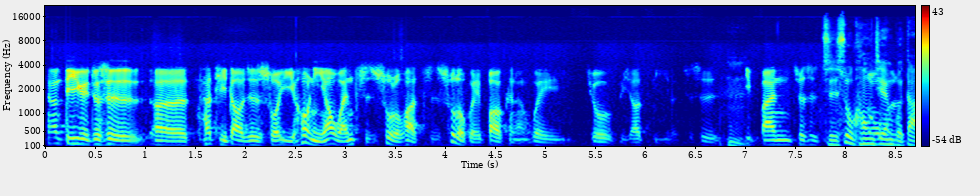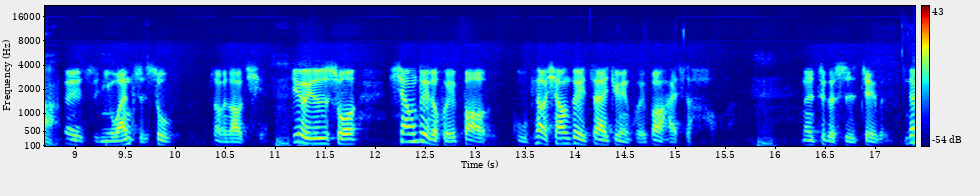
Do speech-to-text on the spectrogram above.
那第一个就是呃，他提到就是说，以后你要玩指数的话，指数的回报可能会就比较低了，就就是一般就是、嗯、指数空间不大，对，你玩指数赚不到钱。嗯、第二个就是说，相对的回报，股票相对债券回报还是好。嗯，那这个是这个。那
